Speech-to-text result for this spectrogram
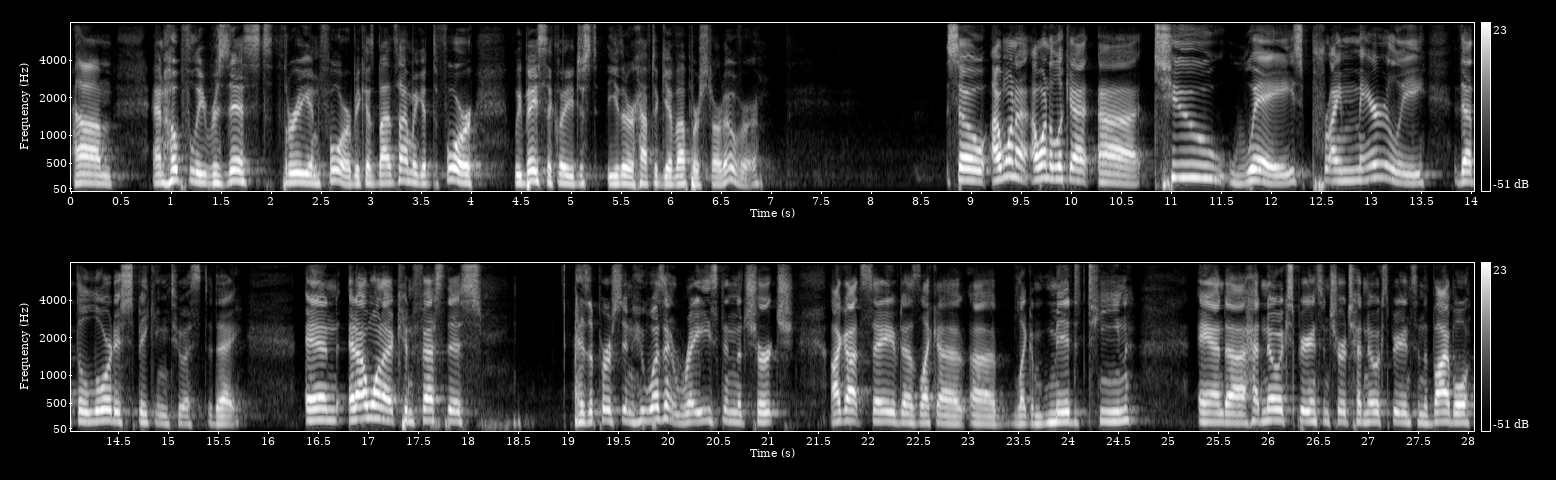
um, and hopefully resist three and four because by the time we get to four, we basically just either have to give up or start over. So I want to I want to look at uh, two ways primarily that the Lord is speaking to us today, and and I want to confess this as a person who wasn't raised in the church. I got saved as like a, like a mid-teen, and uh, had no experience in church, had no experience in the Bible,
